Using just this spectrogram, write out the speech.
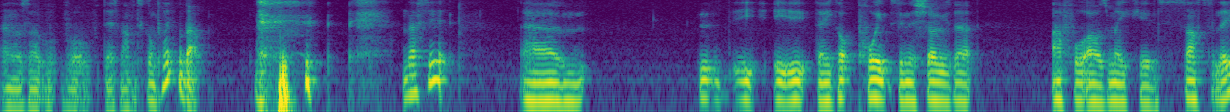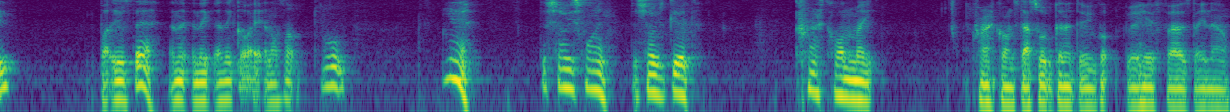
And I was like, well, there's nothing to complain about. and that's it. Um, they got points in the show that I thought I was making subtly, but it was there, and they, and they, and they got it, and I was like, well, yeah, the show's fine, the show's good. Crack on, mate. Crack on. So that's what we're gonna do. We've got, we're here Thursday now,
